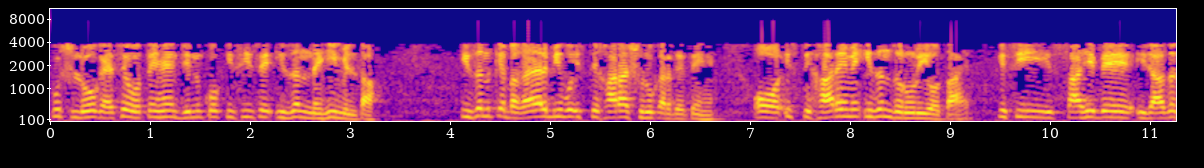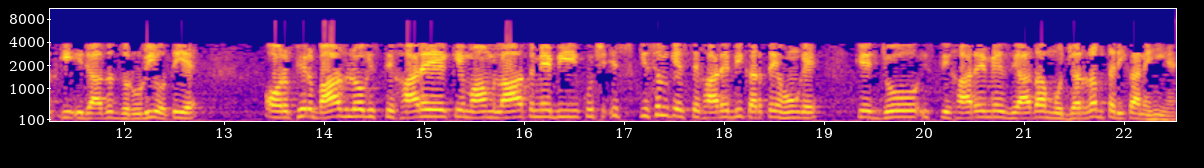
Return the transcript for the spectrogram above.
کچھ لوگ ایسے ہوتے ہیں جن کو کسی سے اذن نہیں ملتا۔ اذن کے بغیر بھی وہ استخارہ شروع کر دیتے ہیں۔ اور استخارے میں اذن ضروری ہوتا ہے۔ کسی صاحب اجازت کی اجازت ضروری ہوتی ہے۔ اور پھر بعض لوگ استخارے کے معاملات میں بھی کچھ اس قسم کے استخارے بھی کرتے ہوں گے کہ جو استخارے میں زیادہ مجرب طریقہ نہیں ہے۔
